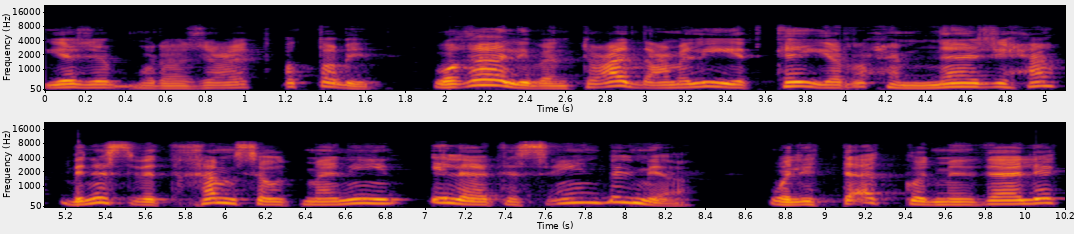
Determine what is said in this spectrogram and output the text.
يجب مراجعة الطبيب. وغالبا تعد عملية كي الرحم ناجحة بنسبة 85 إلى 90% وللتأكد من ذلك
